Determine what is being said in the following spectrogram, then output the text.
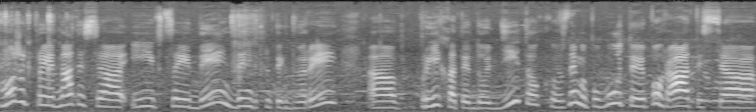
можуть приєднатися і в цей день, день відкритих дверей, приїхати до діток, з ними побути, погратися, е,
